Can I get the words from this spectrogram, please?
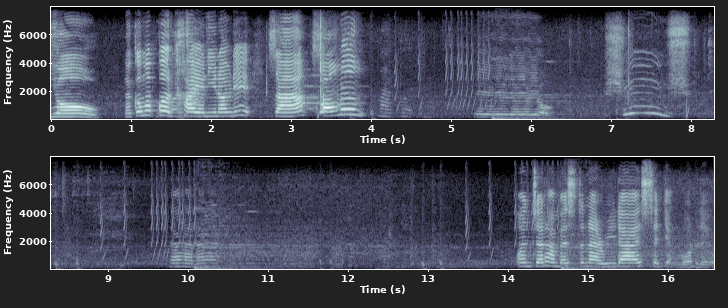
โย แล้วก็มาเปิดไข่อันนี้หนะดิสามสองหนึ่งมาเปิดโยโยโยโยโยชิชได้แล้วได้แล้วมันจะทำ best scenario ได้เสร็จอย่างรวดเร็ว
